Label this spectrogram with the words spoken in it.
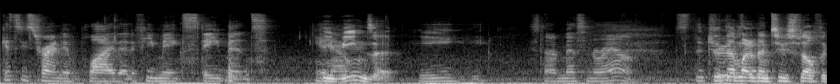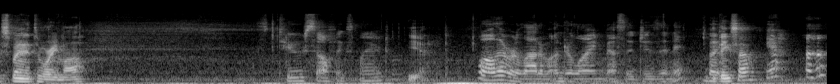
guess he's trying to imply that if he makes statements, He know, means it. he he's not messing around. It's the I think that might have been too self-explanatory, Ma. It's too self-explanatory. Yeah. Well, there were a lot of underlying messages in it. But you think so? Yeah. Uh huh.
